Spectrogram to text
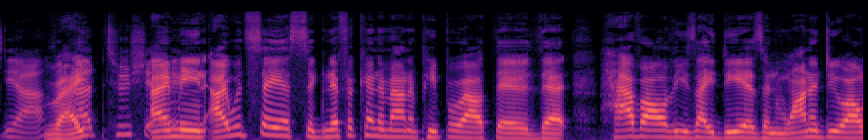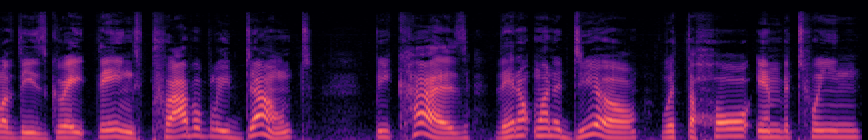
Yeah, right? Touche. I mean, I would say a significant amount of people out there that have all these ideas and want to do all of these great things probably don't because they don't want to deal with the whole in between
